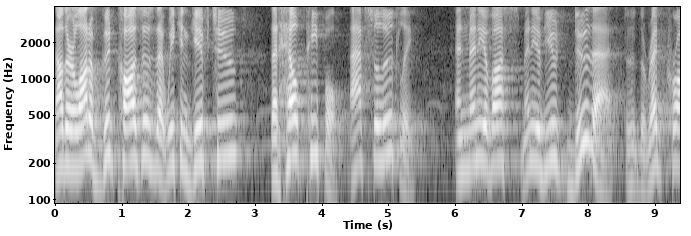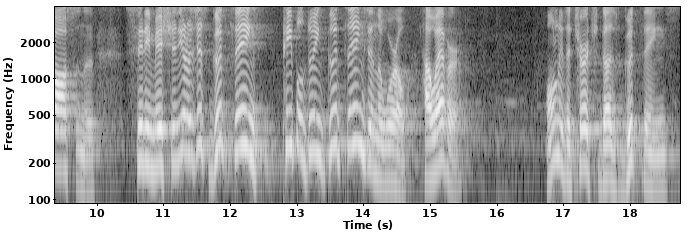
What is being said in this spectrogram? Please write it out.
Now there are a lot of good causes that we can give to that help people, absolutely. And many of us, many of you do that. The Red Cross and the City Mission, you know, just good things, people doing good things in the world. However, only the church does good things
